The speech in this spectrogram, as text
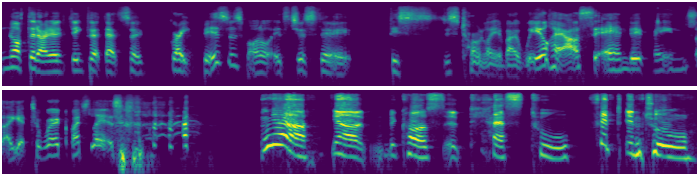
not that i don't think that that's a great business model it's just that this is totally in my wheelhouse and it means i get to work much less Yeah, yeah, because it has to fit into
